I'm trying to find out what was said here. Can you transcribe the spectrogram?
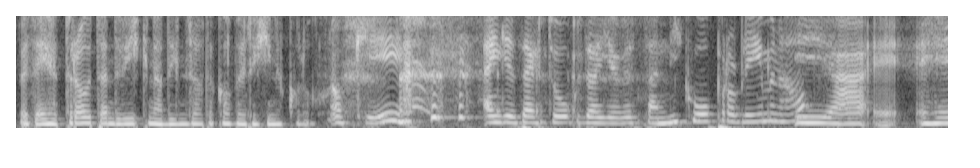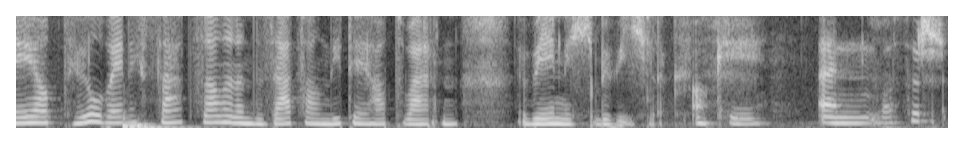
We zijn getrouwd en de week nadien zat ik al bij de gynaecoloog. Oké. en je zegt ook dat je wist dat Nico problemen had? Ja, hij, hij had heel weinig zaadcellen en de zaadcellen die hij had waren weinig beweeglijk. Oké. En was er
